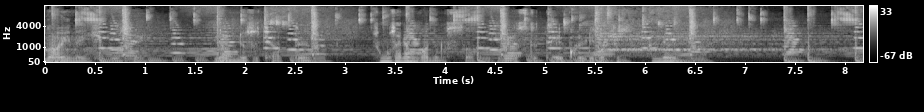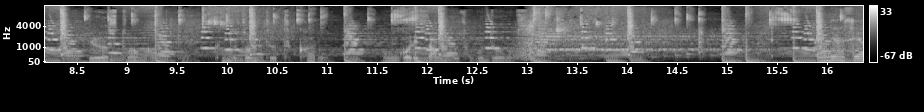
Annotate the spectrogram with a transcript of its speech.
나이는 25세. 연료소 제압된 총사령관으로서 일러스트의 관리자 중 한 명입니다. 일러스트왕과 함께 근두점프 특화로 원거리 싸움도 줘본 적은 없습니다. 안녕하세요.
